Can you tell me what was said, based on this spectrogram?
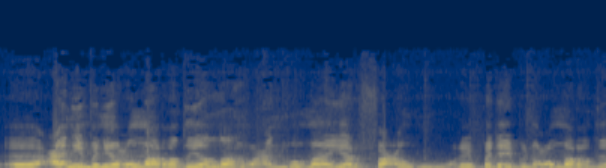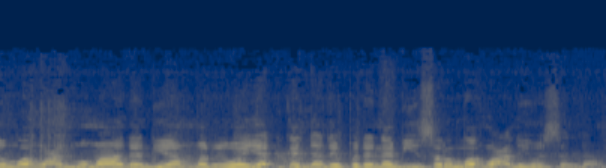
Uh, Ani bin Umar radhiyallahu anhuma yarfa'uhu. Daripada Ibnu Umar radhiyallahu anhuma dan dia meriwayatkannya daripada Nabi sallallahu alaihi wasallam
